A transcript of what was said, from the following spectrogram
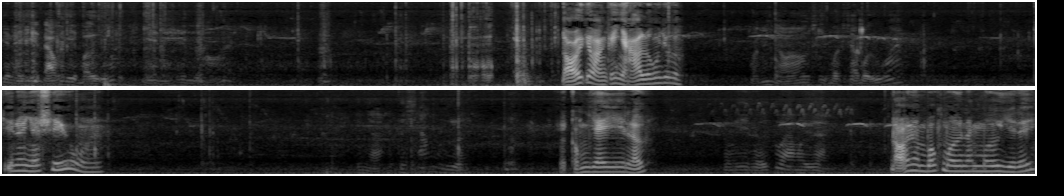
Cái này gì đâu cái gì bự quá cái này hơi nhỏ đổi cái bằng cái nhợ luôn chứ. Mà nó nhỏ xíu mà. Rồi. Cộng dây lử. Đổi lên 40 50 gì đi.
